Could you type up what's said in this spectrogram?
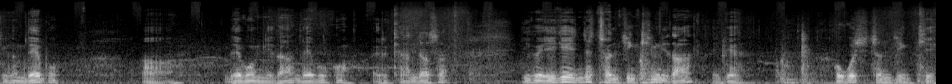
지금 내부 어, 내부입니다. 내부고 이렇게 앉아서 이거 이게 이제 전진키입니다. 이게 그것이 전진키.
